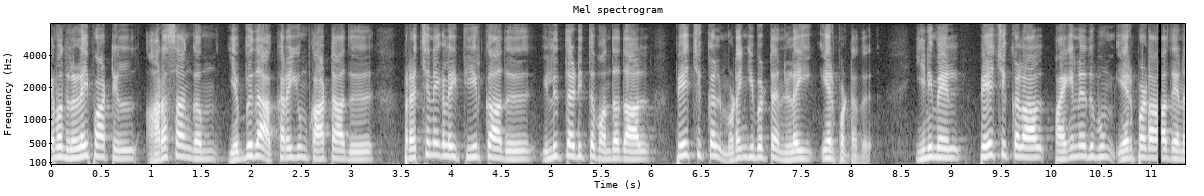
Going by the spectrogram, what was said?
எமது நிலைப்பாட்டில் அரசாங்கம் எவ்வித அக்கறையும் காட்டாது பிரச்சனைகளை தீர்க்காது இழுத்தடித்து வந்ததால் பேச்சுக்கள் முடங்கிவிட்ட நிலை ஏற்பட்டது. இனிமேல் பேச்சுக்களால் பயனெதுவும் ஏற்படாதென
